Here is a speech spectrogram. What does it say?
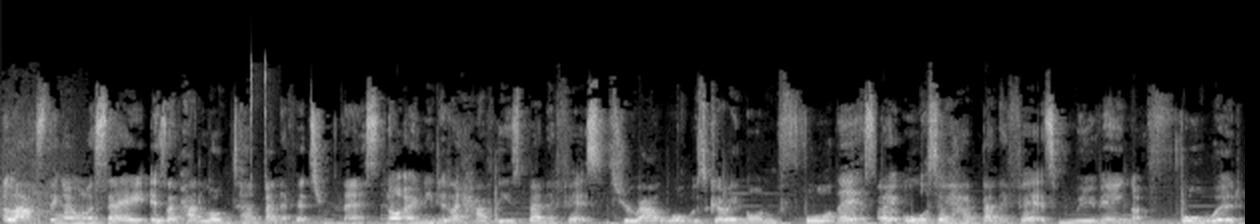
The last thing I want to say is I've had long-term benefits from this. Not only did I have these benefits throughout what was going on for this, but I also had benefits moving forward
